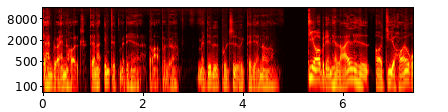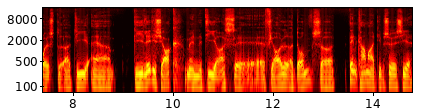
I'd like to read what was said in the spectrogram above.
da han blev anholdt. Den har intet med det her drab at gøre. Men det ved politiet jo ikke, da de anholder ham. De er oppe i den her lejlighed, og de er højrystet, og de er, de er lidt i chok, men de er også øh, fjollet og dumme, så den kammerat, de besøger, siger,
